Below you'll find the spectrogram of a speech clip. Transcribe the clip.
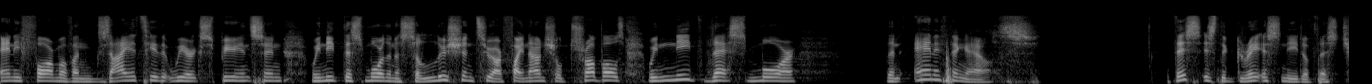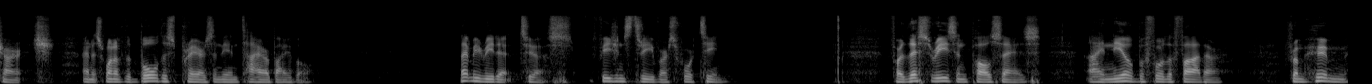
any form of anxiety that we are experiencing. We need this more than a solution to our financial troubles. We need this more than anything else. This is the greatest need of this church, and it's one of the boldest prayers in the entire Bible. Let me read it to us Ephesians 3, verse 14. For this reason, Paul says, I kneel before the Father, from whom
